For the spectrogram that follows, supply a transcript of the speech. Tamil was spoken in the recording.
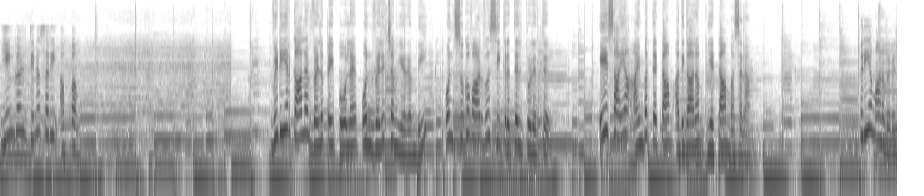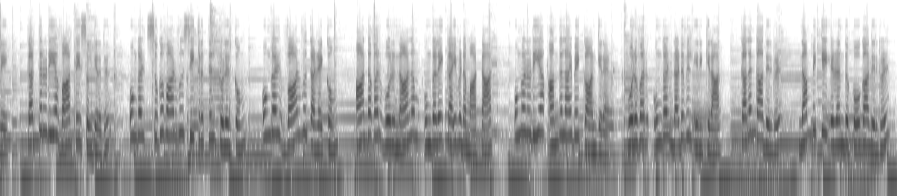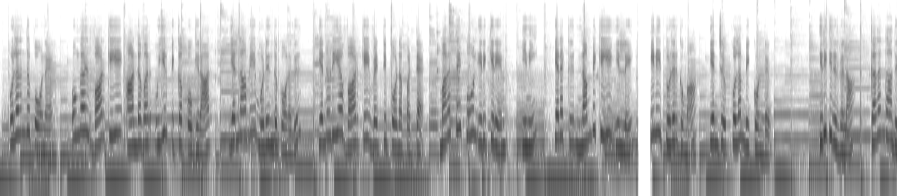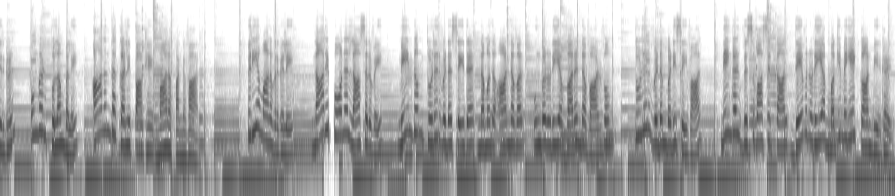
எங்கள் தினசரி அப்பம். விடியற்கால வெளுப்பை போல உன் வெளிச்சம் எழும்பி உன் சுகவாழ்வு சீக்கிரத்தில் துளிர்த்து. ஏசாயா ஐம்பத்தெட்டாம் அதிகாரம் எட்டாம் வசனம். பிரியமானவர்களே கர்த்தருடைய வார்த்தை சொல்கிறது உங்கள் சுகவாழ்வு சீக்கிரத்தில் துளிர்க்கும் உங்கள் வாழ்வு தழைக்கும் ஆண்டவர் ஒரு நாளும் உங்களை கைவிட மாட்டார் உங்களுடைய அங்கலாய்வை காண்கிற ஒருவர் உங்கள் நடுவில் இருக்கிறார். கலங்காதீர்கள். நம்பிக்கை இழந்து போகாதீர்கள். புலர்ந்து போன உங்கள் வாழ்க்கையை ஆண்டவர் உயிர்ப்பிக்க போகிறார். எல்லாமே முடிந்து போனது. என்னுடைய வாழ்க்கை வெட்டி போடப்பட்ட மரத்தை போல் இருக்கிறேன். இனி எனக்கு நம்பிக்கையே இல்லை. இனி துளிர்க்குமா? என்று புலம்பிக் கொண்டு. இருக்கிறீர்களா? கலங்காதீர்கள். உங்கள் புலம்பலை ஆனந்த களிப்பாக மாற பண்ணுவார். பிரியமானவர்களே நாரிப்போன லாசருவை மீண்டும் துளிர்விட செய்த நமது ஆண்டவர் உங்களுடைய வறண்ட வாழ்வும் துளிர் விடும்படி செய்வார். நீங்கள் விசுவாசித்தால் தேவனுடைய மகிமையை காண்பீர்கள்.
